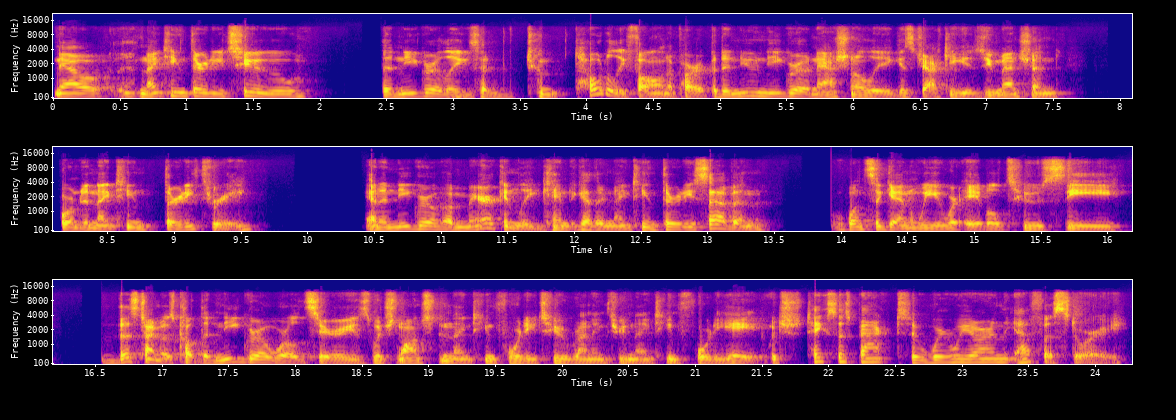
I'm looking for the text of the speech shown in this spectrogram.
Now, 1932, the Negro Leagues had t- totally fallen apart, but a new Negro National League, as Jackie, as you mentioned, formed in 1933, and a Negro American League came together in 1937. Once again, we were able to see this time it was called the Negro World Series, which launched in 1942, running through 1948, which takes us back to where we are in the Effa story.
